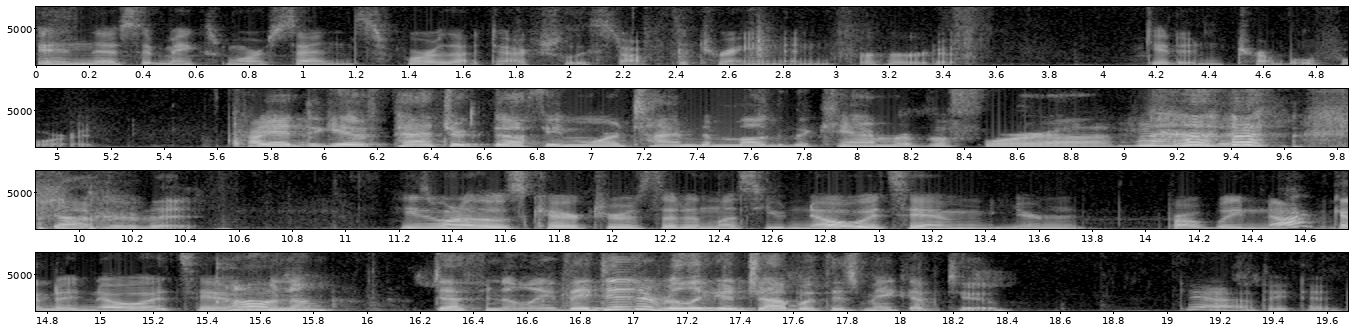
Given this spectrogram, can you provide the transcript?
in this it makes more sense for that to actually stop the train and for her to get in trouble for it. They kind had to give Patrick Duffy more time to mug the camera before uh before they got rid of it. He's one of those characters that unless you know it's him, you're probably not going to know it's him. Oh no, definitely. They did a really good job with his makeup too. Yeah, they did.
